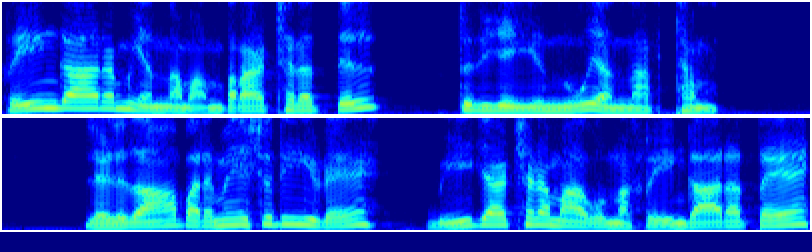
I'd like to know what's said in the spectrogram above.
ഹ്രീങ്കാരം എന്ന മന്ത്രാക്ഷരത്തിൽ സ്ഥിതി ചെയ്യുന്നു എന്നർത്ഥം. ലളിതാ പരമേശ്വരിയുടെ ബീജാക്ഷരമാകുന്ന ഹ്രീങ്കാരത്തെ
